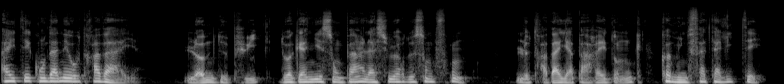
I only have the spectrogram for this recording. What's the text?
a été condamné au travail. L'homme, depuis, doit gagner son pain à la sueur de son front. Le travail apparaît donc comme une fatalité.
